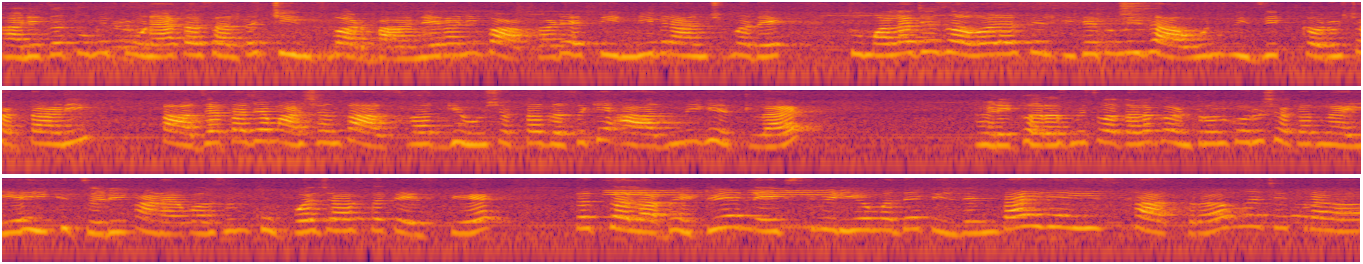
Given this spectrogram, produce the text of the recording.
आणि जर तुम्ही पुण्यात असाल तर चिंचवड बाणेर आणि वाकड या तिन्ही ब्रांचमध्ये तुम्हाला जे जवळ असेल तिथे तुम्ही जाऊन व्हिजिट करू शकता आणि ताज्या ताज्या माशांचा आस्वाद घेऊ शकता. जसं की आज मी घेतला आहे आणि खरंच मी स्वतःला कंट्रोल करू शकत नाही आहे ही खिचडी खाण्यापासून खूपच जास्त टेस्टी आहे. तर चला भेटूया नेक्स्ट व्हिडिओमध्ये टिल देन बाय गाईज खात राहा मजेत राहा.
